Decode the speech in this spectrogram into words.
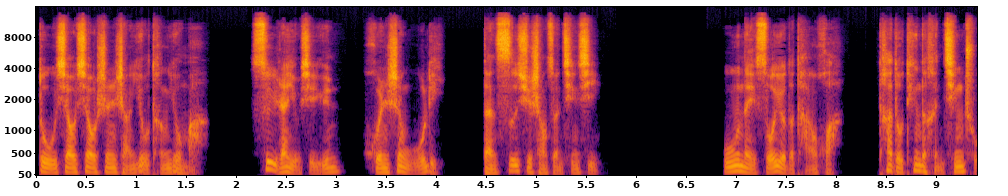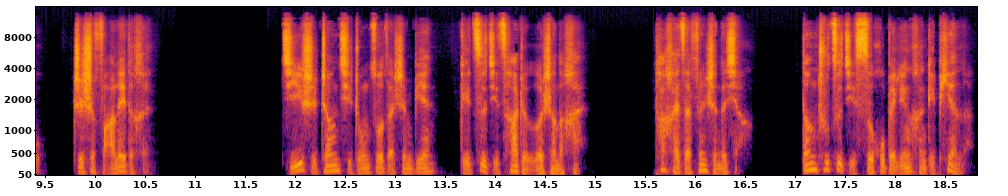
杜潇潇身上又疼又麻，虽然有些晕，浑身无力，但思绪尚算清晰。屋内所有的谈话。他都听得很清楚，只是乏累的很。即使张启忠坐在身边给自己擦着额上的汗，他还在分神的想：当初自己似乎被凌寒给骗了。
